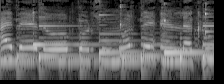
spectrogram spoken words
Hay perdón por su muerte en la cruz.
